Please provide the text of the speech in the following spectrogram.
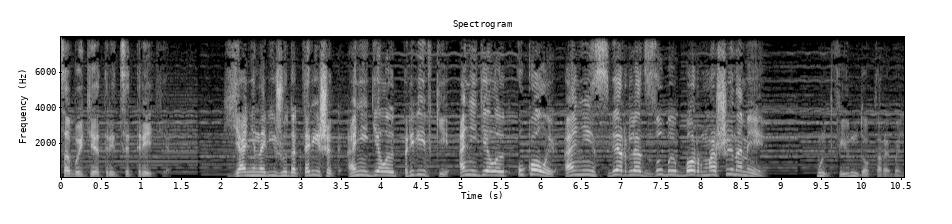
Событие 33. Я ненавижу докторишек, они делают прививки, они делают уколы, они сверлят зубы бормашинами. Мультфильм доктора Эболи.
